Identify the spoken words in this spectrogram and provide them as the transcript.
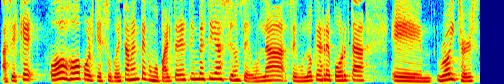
Así es que, ojo, porque supuestamente como parte de esta investigación, según, la, según lo que reporta eh, Reuters,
